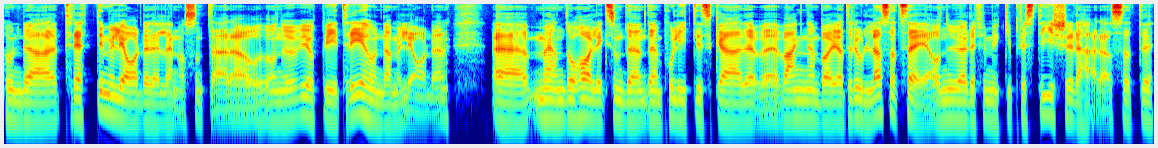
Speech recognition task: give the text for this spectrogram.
130 miljarder eller något sånt där och, och nu är vi uppe i 300 miljarder. Eh, men då har liksom den, den, politiska eh, vagnen börjat rulla så att säga och nu är det för mycket prestige i det här. Så att det,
